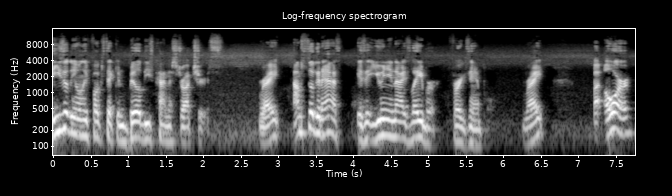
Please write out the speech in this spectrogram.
these are the only folks that can build these kind of structures, right? I'm still going to ask, is it unionized labor, for example, right? Uh, or,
